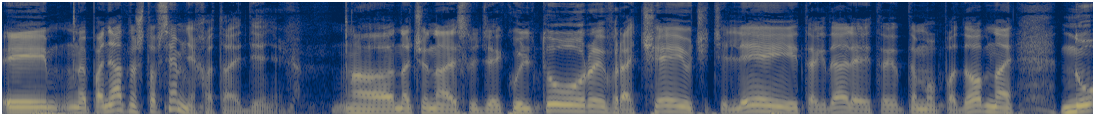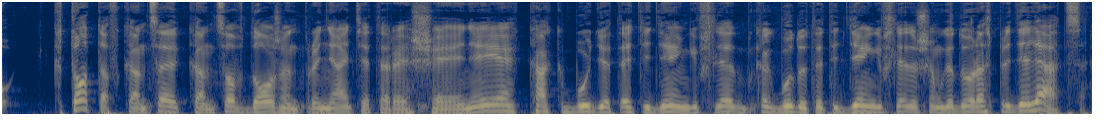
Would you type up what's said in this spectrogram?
И понятно, что всем не хватает денег. А, начиная с людей культуры, врачей, учителей и так далее и тому подобное. Ну, кто-то в конце концов должен принять это решение, как будет эти деньги вслед, как будут эти деньги в следующем году распределяться.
